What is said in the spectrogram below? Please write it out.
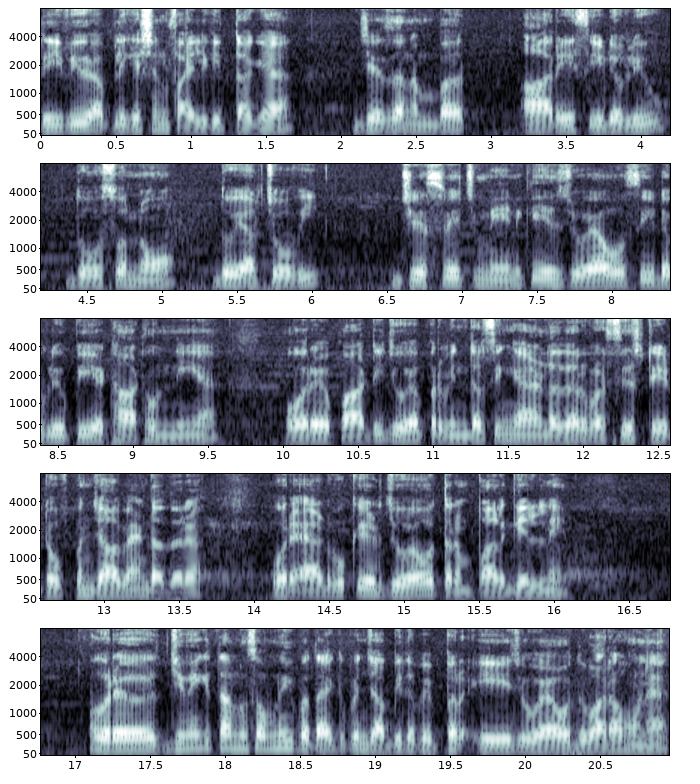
ਰਿਵਿਊ ਐਪਲੀਕੇਸ਼ਨ ਫਾਈਲ ਕੀਤਾ ਗਿਆ ਜਿਸ ਦਾ ਨੰਬਰ RACW 209 2024 ਜਿਸ ਵਿੱਚ ਮੇਨ ਕੇਸ ਜੋ ਹੈ ਉਹ CWP 6819 ਹੈ ਔਰ ਪਾਰਟੀ ਜੋ ਹੈ Parvinder Singh and other versus state of Punjab and other ਹੈ ਔਰ ਐਡਵੋਕੇਟ ਜੋ ਹੈ ਉਹ ਧਰਮਪਾਲ ਗਿੱਲ ਨੇ ਔਰ ਜਿਵੇਂ ਕਿ ਤੁਹਾਨੂੰ ਸਭ ਨੂੰ ਹੀ ਪਤਾ ਹੈ ਕਿ ਪੰਜਾਬੀ ਦਾ ਪੇਪਰ ਏ ਜੋ ਹੈ ਉਹ ਦੁਬਾਰਾ ਹੋਣਾ ਹੈ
